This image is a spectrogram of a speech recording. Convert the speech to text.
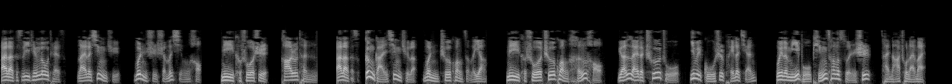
Alex 一听 Lotus 来了兴趣，问是什么型号尼克说是 Carlton。Alex 更感兴趣了，问车况怎么样，Nick 说车况很好，原来的车主因为股市赔了钱，为了弥补平仓的损失。才拿出来卖。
